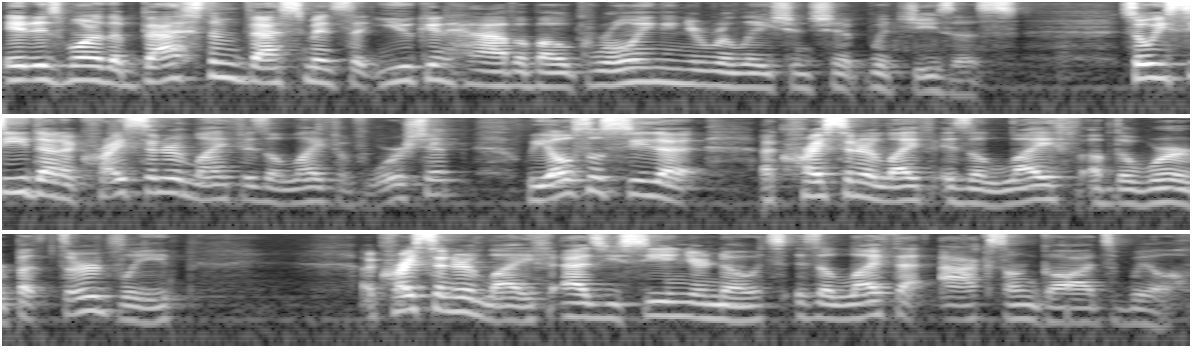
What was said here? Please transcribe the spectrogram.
It is one of the best investments that you can have about growing in your relationship with Jesus. So we see that a Christ centered life is a life of worship. We also see that a Christ centered life is a life of the Word. But thirdly, a Christ centered life, as you see in your notes, is a life that acts on God's will.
